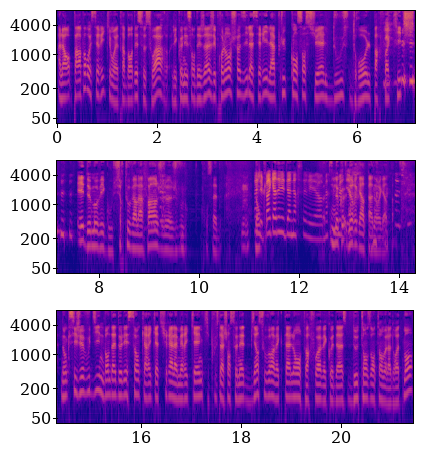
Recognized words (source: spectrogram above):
Alors, par rapport aux séries qui vont être abordées ce soir, les connaissant déjà, j'ai probablement choisi la série la plus consensuelle, douce, drôle, parfois kitsch et de mauvais goût. Surtout vers la fin, je, je vous concède. Ah, J'ai pas regardé les dernières séries, alors merci ne, de me co- le dire. ne regarde pas, ne regarde pas. Donc si je vous dis une bande d'adolescents caricaturés à l'américaine qui poussent la chansonnette bien souvent avec talent, parfois avec audace, de temps en temps maladroitement,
